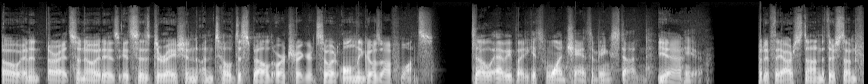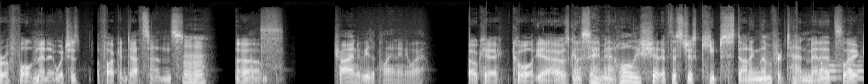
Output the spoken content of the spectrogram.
Oh, and it, all right, so no, it is. It says duration until dispelled or triggered, so it only goes off once. So everybody gets one chance of being stunned. Yeah, Yeah. but if they are stunned, they're stunned for a full minute, which is a fucking death sentence. Mm-hmm. Um, trying to be the plan anyway. okay, cool. Yeah, I was gonna say, man, holy shit! If this just keeps stunning them for ten minutes, like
